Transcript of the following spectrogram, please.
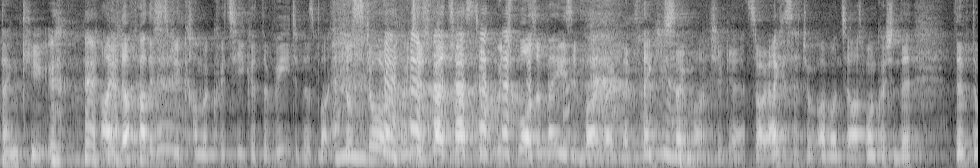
Thank you. I love how this has become a critique of the reading as much as your story, which is fantastic, which was amazing, by the way. Thank you so much again. Sorry, I just have to. I want to ask one question. The, the, the,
